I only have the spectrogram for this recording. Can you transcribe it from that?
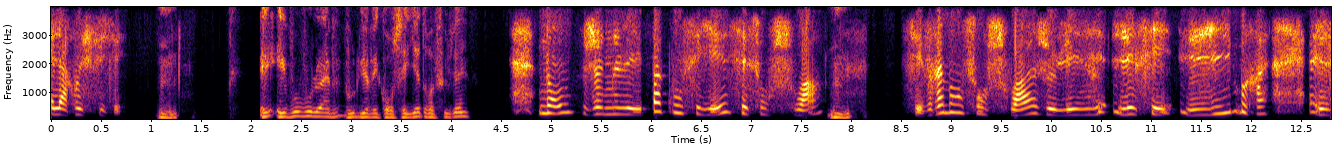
elle a refusé. Hmm. Et, vous, vous, lui avez conseillé de refuser? Non, je ne lui ai pas conseillé, c'est son choix. Hmm. C'est vraiment son choix, je l'ai laissé libre. Elle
